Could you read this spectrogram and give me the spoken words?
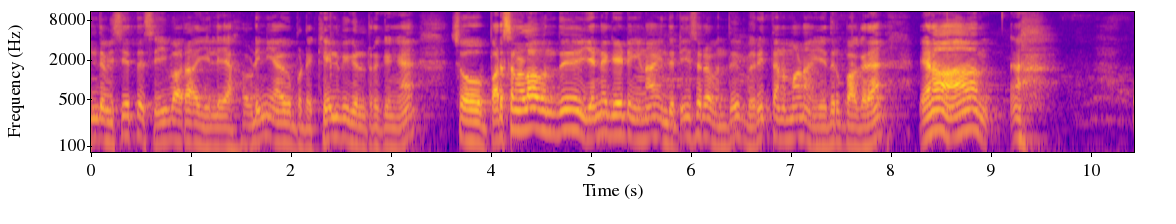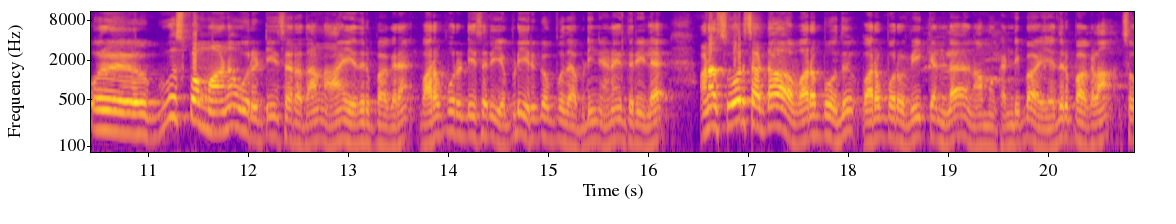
இந்த விஷயத்தை செய்வாரா இல்லையா அப்படின்னு ஏகப்பட்ட கேள்விகள் இருக்குங்க. ஸோ பர்சனலாக வந்து என்ன கேட்டிங்கன்னா இந்த டீசரை வந்து வெறித்தனமாக நான் எதிர்பார்க்குறேன். ஏன்னா ஒரு கூஸ்பமான ஒரு டீசரை தான் நான் எதிர்பார்க்குறேன். வரப்போகிற டீசர் எப்படி இருக்க போகுது அப்படின்னு எனக்கு தெரியல. ஆனால் சோர் சாட்டாக வரப்போகுது. வரப்போகிற வீக்கெண்டில் நாம் கண்டிப்பாக எதிர்பார்க்கலாம். ஸோ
